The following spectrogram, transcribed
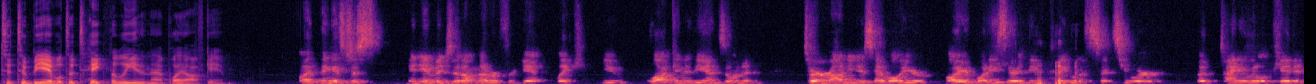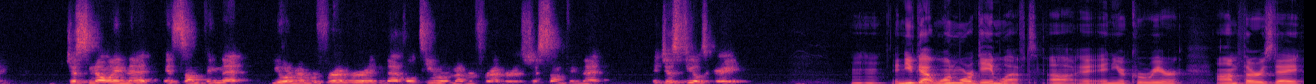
to to be able to take the lead in that playoff game. I think it's just an image that I'll never forget. Like you walk into the end zone and turn around, you just have all your all your buddies there that you played with since you were a tiny little kid, and just knowing that it's something that you'll remember forever, and that whole team will remember forever is just something that it just feels great. Mm-hmm. And you've got one more game left uh, in your career on Thursday,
